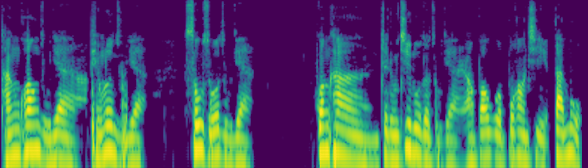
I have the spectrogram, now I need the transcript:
弹框组件啊、评论组件、搜索组件、观看这种记录的组件，然后包括播放器、弹幕。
